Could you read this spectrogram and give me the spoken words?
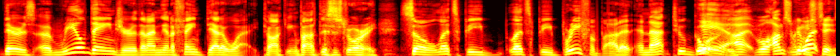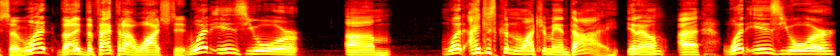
there's a real danger that I'm going to faint dead away talking about this story. So let's be let's be brief about it and not too gory. yeah, yeah, I, well, I'm squeamish What- too. So what the, the fact that I watched it, what is your um what I just couldn't watch a man die, you know? Uh, what is your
